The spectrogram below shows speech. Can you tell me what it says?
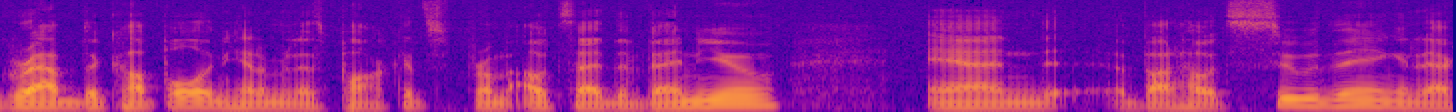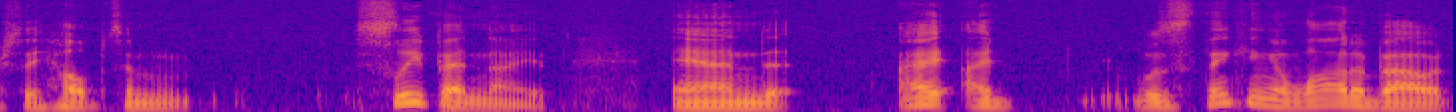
grabbed a couple and he had them in his pockets from outside the venue, and about how it's soothing and it actually helps him sleep at night. And I, I was thinking a lot about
